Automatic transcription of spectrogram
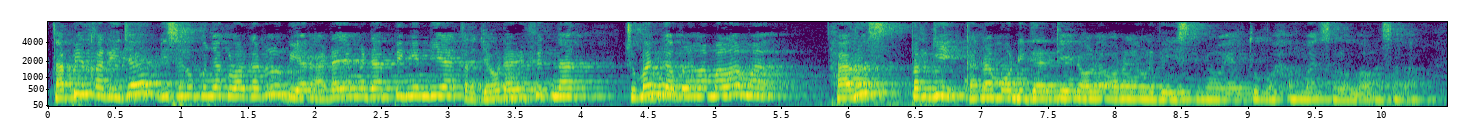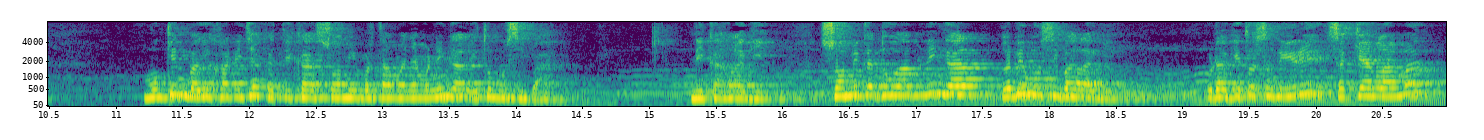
Tapi Khadijah disuruh punya keluarga dulu biar ada yang ngedampingin dia terjauh dari fitnah. Cuman gak boleh lama-lama, harus pergi karena mau digantiin oleh orang yang lebih istimewa yaitu Muhammad SAW. Mungkin bagi Khadijah ketika suami pertamanya meninggal itu musibah. Nikah lagi. Suami kedua meninggal lebih musibah lagi. Udah gitu sendiri sekian lama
